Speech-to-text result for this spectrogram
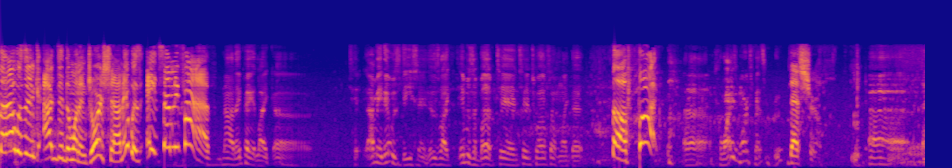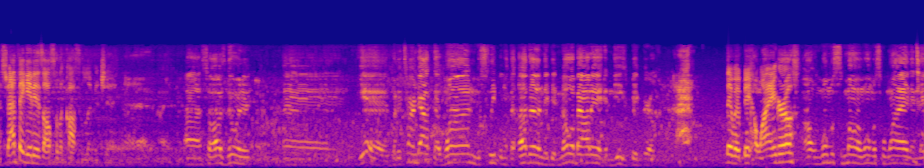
that I was in, I did the one in Georgetown. It was eight seventy five. nah, they paid like, uh, t- I mean, it was decent. It was like, it was above 10, 10, 12, something like that. The fuck? Uh, Hawaii's more expensive. That's true. Uh, That's true. I think it is also the cost of living shit. uh, so I was doing it, and yeah, but it turned out that one was sleeping with the other, and they didn't know about it, and these big girls. They were big Hawaiian girls. Uh, one was Samoan, one was Hawaiian, and they,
